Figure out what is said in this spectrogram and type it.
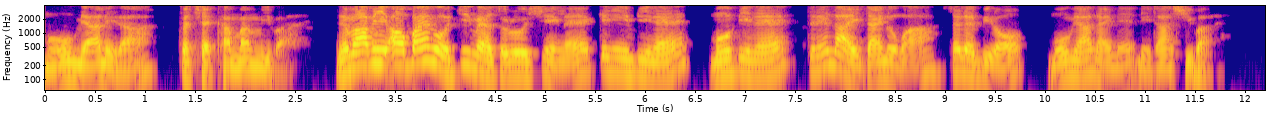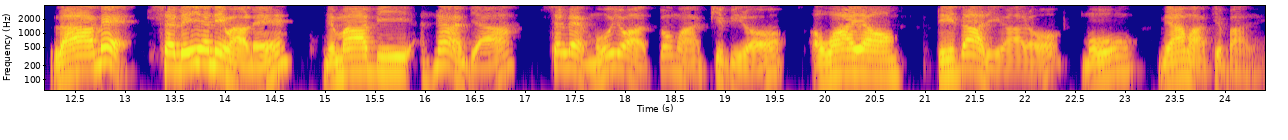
မိုးများနေတာတွက်ချက်ခံမှန်းမိပါတယ်မြန်မာပြည်အောက်ပိုင်းကိုကြည့်မယ်ဆိုလို့ရှိရင်လည်းကရင်ပြည်နယ်မွန်ပြည်နယ်တနင်္သာရီတိုင်းတို့မှာဆက်လက်ပြီးတော့မိုးများနိုင်တဲ့အနေအထားရှိပါတယ် လာမယ့်14ရက်နေ့မှာလည်းမြန်မာပြည်အနှံ့အပြားဆက်လက်မိုးရွာသွန်းမှဖြစ်ပြီးတော့အဝါရောင်ဒေသတွေကတော့မိုးများမှာဖြစ်ပါတယ်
